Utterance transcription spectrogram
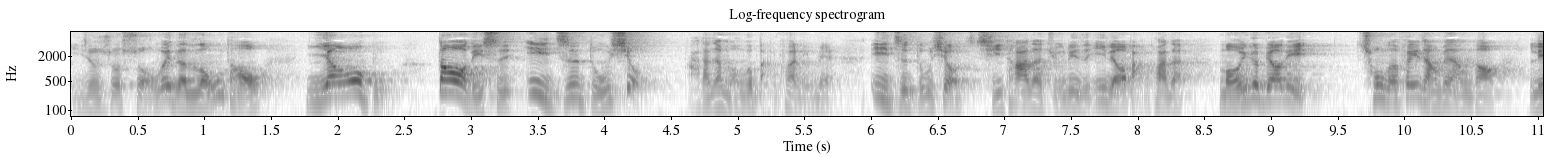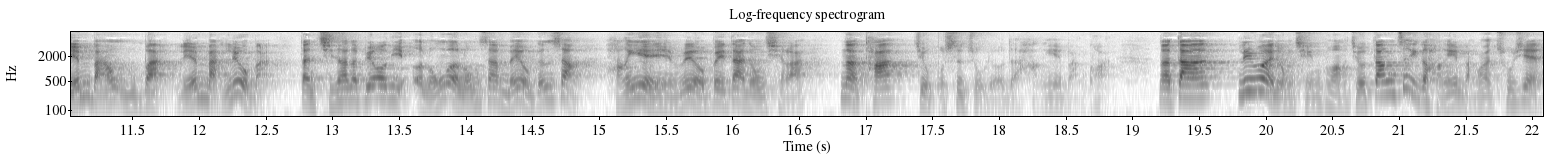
也就是说所谓的龙头妖股到底是一枝独秀啊，它在某个板块里面一枝独秀，其他的举个例子，医疗板块的某一个标的。冲得非常非常高，连板五板，连板六板，但其他的标的二龙二龙三没有跟上，行业也没有被带动起来，那它就不是主流的行业板块。那当然，另外一种情况，就当这个行业板块出现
